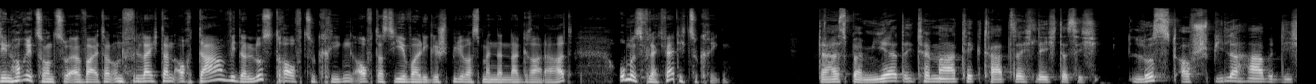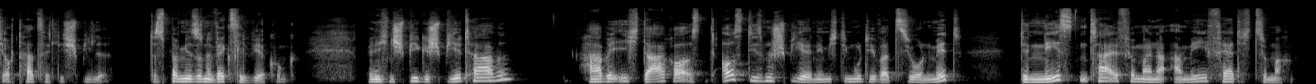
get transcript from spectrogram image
den Horizont zu erweitern und vielleicht dann auch da wieder Lust drauf zu kriegen auf das jeweilige Spiel, was man dann da gerade hat, um es vielleicht fertig zu kriegen. Da ist bei mir die Thematik tatsächlich, dass ich Lust auf Spiele habe, die ich auch tatsächlich spiele. Das ist bei mir so eine Wechselwirkung. Wenn ich ein Spiel gespielt habe, habe ich daraus, aus diesem Spiel, nämlich die Motivation mit, den nächsten Teil für meine Armee fertig zu machen.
